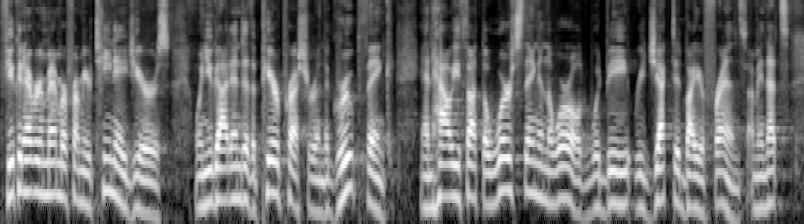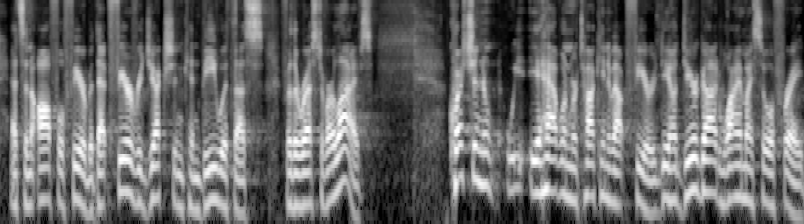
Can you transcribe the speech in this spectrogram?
If you can ever remember from your teenage years when you got into the peer pressure and the group think and how you thought the worst thing in the world would be rejected by your friends. I mean, that's, that's an awful fear, but that fear of rejection can be with us for the rest of our lives. Question we, you have when we're talking about fear you know, Dear God, why am I so afraid?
